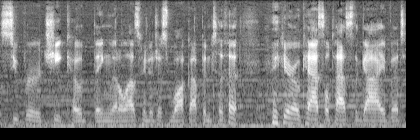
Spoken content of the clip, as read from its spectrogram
super cheat code thing that allows me to just walk up into the Figaro Castle past the guy, but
